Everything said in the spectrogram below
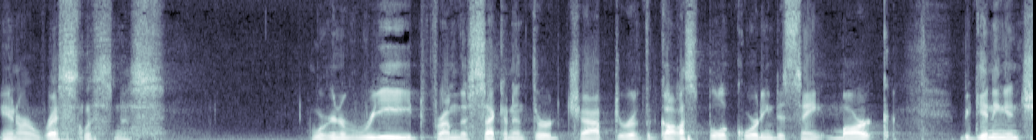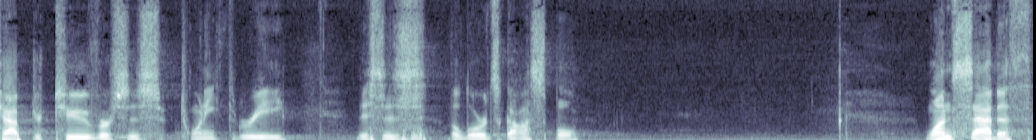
in our restlessness? We're going to read from the second and third chapter of the Gospel according to St. Mark, beginning in chapter 2, verses 23. This is the Lord's Gospel. One Sabbath,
